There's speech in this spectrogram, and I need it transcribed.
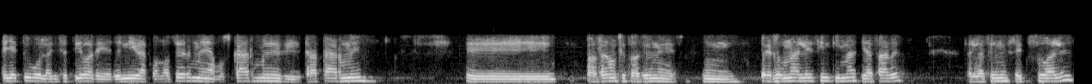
Ella tuvo la iniciativa de venir a conocerme, a buscarme, de tratarme eh, pasaron situaciones mm, personales íntimas ya sabes relaciones sexuales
